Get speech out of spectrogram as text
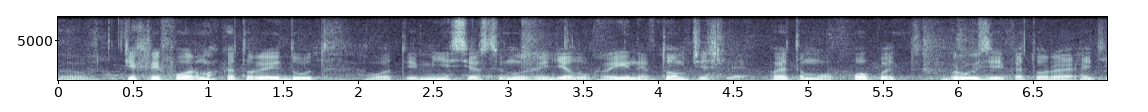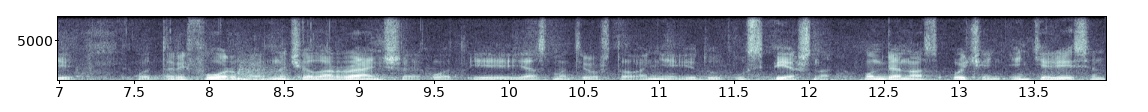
в тех реформах, которые идут вот, и в Министерстве внутренних дел Украины в том числе. Поэтому опыт Грузии, которая эти вот, реформы начала раньше, вот, и я смотрю, что они идут успешно, он для нас очень интересен.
